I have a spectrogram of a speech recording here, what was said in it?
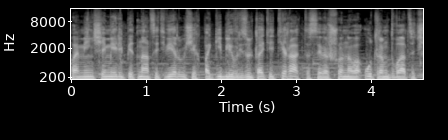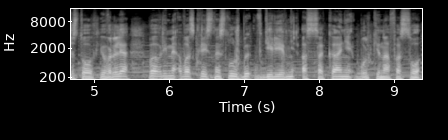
По меньшей мере 15 верующих погибли в результате теракта, совершенного утром 26 февраля во время воскресной службы в деревне Эссакане, Буркина-Фасо.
